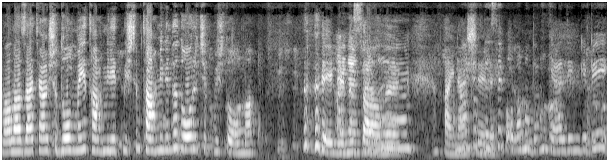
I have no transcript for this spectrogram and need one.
Vallahi zaten şu dolmayı tahmin etmiştim. Tahminimde doğru çıkmış dolma. Ellerine sağlık. Aynen Ama şöyle. destek olamadım. Geldiğim gibi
